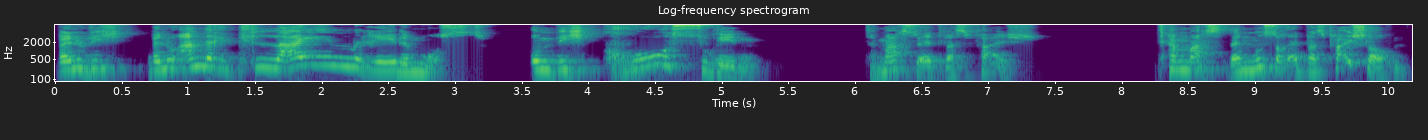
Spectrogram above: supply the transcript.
wenn du dich, wenn du andere klein reden musst, um dich groß zu reden, dann machst du etwas falsch. Dann machst, dann muss doch etwas falsch laufen.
